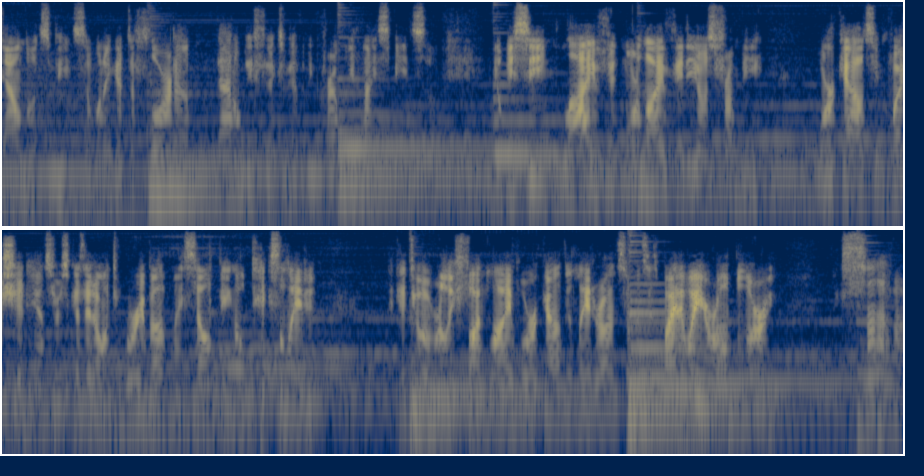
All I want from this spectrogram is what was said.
Download speed. So when I get to Florida, that'll be fixed. We have an incredibly high speed, so you'll be seeing live, more live videos from me, workouts and question and answers, because I don't have to worry about myself being all pixelated. I can do a really fun live workout, and then later on, someone says, "By the way, you're all blurry." Like, son of a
